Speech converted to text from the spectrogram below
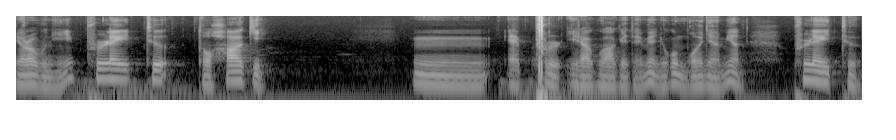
여러분이 plate 더하기 음, apple이라고 하게 되면 이건 뭐냐면 플레이트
